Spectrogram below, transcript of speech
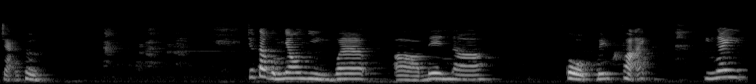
trạng từ. Chúng ta cùng nhau nhìn qua uh, bên uh, cột bên phải thì ngay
